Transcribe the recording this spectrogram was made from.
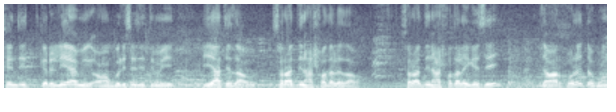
সেনজি করে নিয়ে আমি আমাকে বলেছে যে তুমি ইয়াতে যাও সরাদ্দিন হাসপাতালে যাও। সরাদ্দিন হাসপাতালে গেছি যাওয়ার পরে তখন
